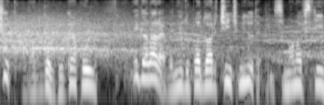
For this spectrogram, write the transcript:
șut a dat gol cu capul. Egalarea a venit după doar 5 minute prin Simonovski.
